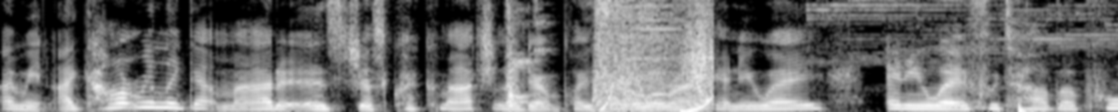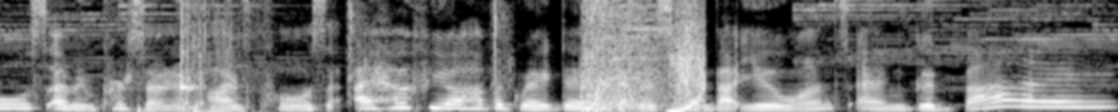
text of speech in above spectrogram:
I mean, I can't really get mad, it is just quick match and I don't play solo rank anyway. Anyway, Futaba pools, I mean Persona 5 pools, I hope you all have a great day and get the skin that you want, and goodbye!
